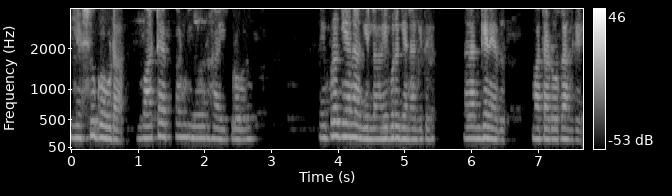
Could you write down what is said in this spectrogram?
Yashu Gowda what happen your eyebrow ಐಬ್ರೋಗೆ ಏನಾಗಿಲ್ಲ ಐಬ್ರೋಗೆ ಏನಾಗಿದೆ ನಾನು ಹಂಗೇನೆ ಅದು ಮಾತಾಡುವಾಗ ಹಂಗೆ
